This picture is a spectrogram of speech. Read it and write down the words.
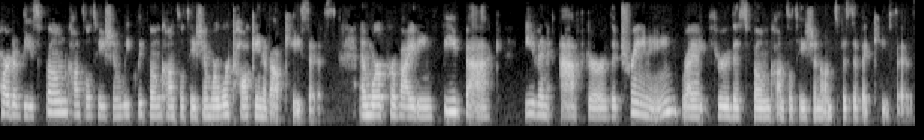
part of these phone consultation, weekly phone consultation, where we're talking about cases. And we're providing feedback even after the training, right, through this phone consultation on specific cases.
